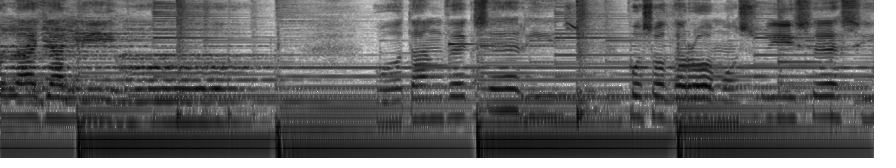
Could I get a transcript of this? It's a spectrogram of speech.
όλα για λίγο. Όταν δεν ξέρεις Πως ο δρόμος σου είσαι εσύ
